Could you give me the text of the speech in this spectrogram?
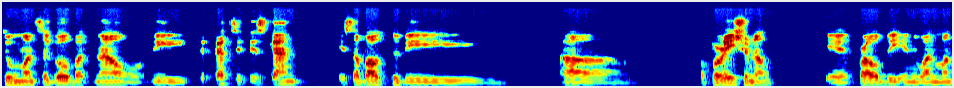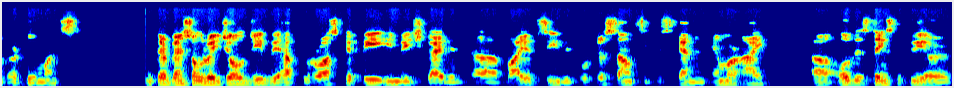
two months ago, but now the, the PET CT scan is about to be uh, operational uh, probably in one month or two months. Interventional radiology, we have fluoroscopy, image-guided uh, biopsy with ultrasound, CT scan, and MRI. Uh, all these things that we are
